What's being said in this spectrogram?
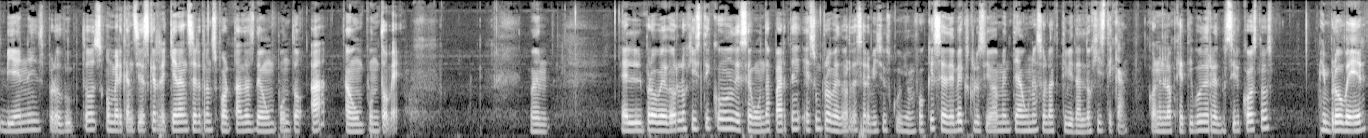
bienes, productos o mercancías que requieran ser transportadas de un punto A a un punto B. Bueno, el proveedor logístico de segunda parte es un proveedor de servicios cuyo enfoque se debe exclusivamente a una sola actividad logística, con el objetivo de reducir costos y proveer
